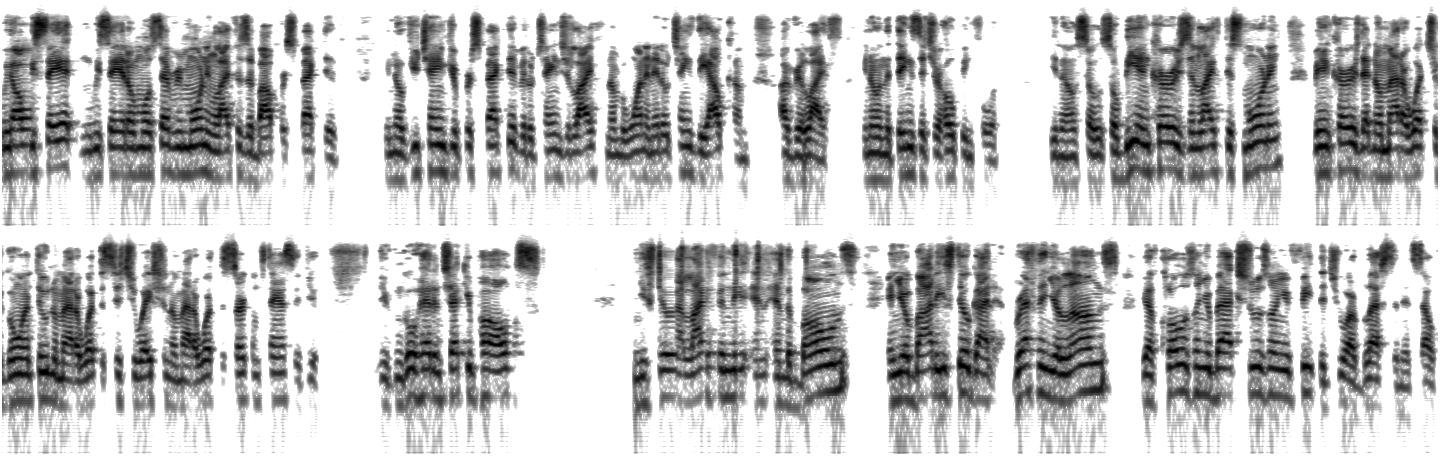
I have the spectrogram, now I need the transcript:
we always say it, and we say it almost every morning. Life is about perspective. You know, if you change your perspective, it'll change your life, number one, and it'll change the outcome of your life, you know, and the things that you're hoping for. You know, so so be encouraged in life this morning. Be encouraged that no matter what you're going through, no matter what the situation, no matter what the circumstance, if you you can go ahead and check your pulse, you still got life in the in, in the bones and your body still got breath in your lungs. You have clothes on your back shoes on your feet that you are blessed in itself.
